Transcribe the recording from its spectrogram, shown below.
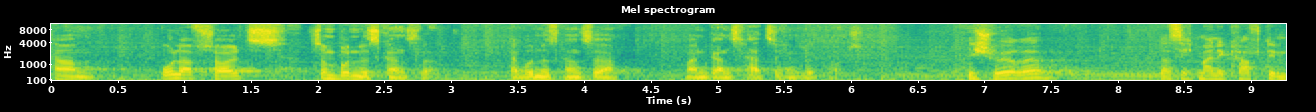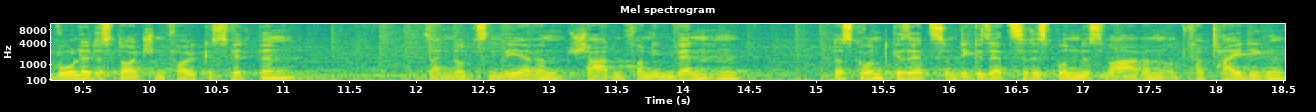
Herrn Olaf Scholz zum Bundeskanzler. Herr Bundeskanzler, meinen ganz herzlichen Glückwunsch. Ich schwöre, dass ich meine Kraft dem Wohle des deutschen Volkes widmen, seinen Nutzen mehren, Schaden von ihm wenden, das Grundgesetz und die Gesetze des Bundes wahren und verteidigen,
